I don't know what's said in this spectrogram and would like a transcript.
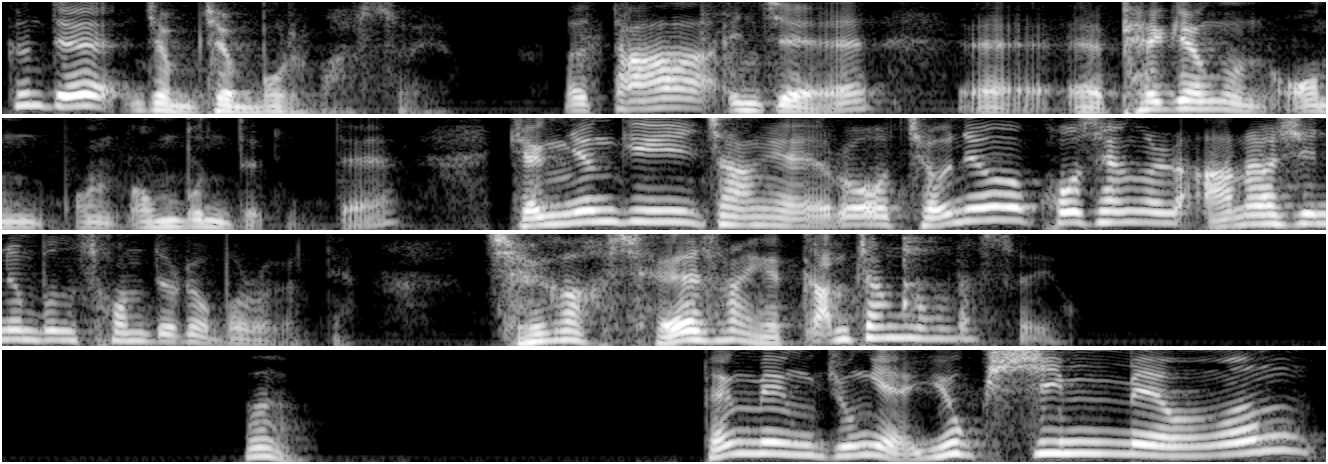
근데 이제 물어봤어요. 다 이제 폐경은 온, 온, 온 분들인데 갱년기 장애로 전혀 고생을 안 하시는 분 손들어 갔대요. 제가 세상에 깜짝 놀랐어요. 100명 어. 중에 60명은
